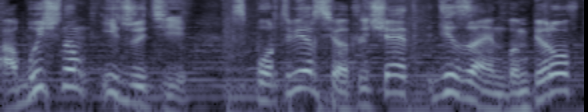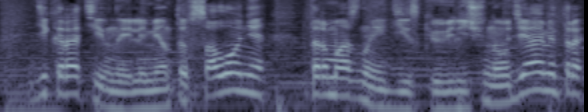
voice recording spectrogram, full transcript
Обычном и GT. Спорт-версию отличает дизайн бамперов, декоративные элементы в салоне, тормозные диски увеличенного диаметра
